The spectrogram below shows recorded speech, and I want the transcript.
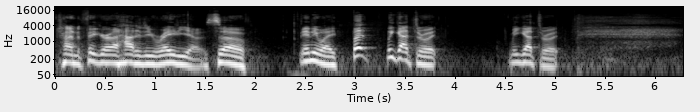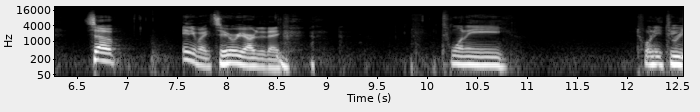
trying to figure out how to do radio. So anyway, but we got through it. We got through it. So anyway, so here we are today. 20 22 years,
